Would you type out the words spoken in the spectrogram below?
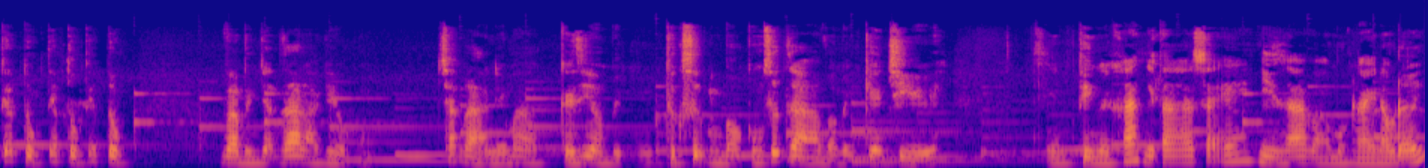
tiếp tục tiếp tục tiếp tục. Và mình nhận ra là kiểu chắc là nếu mà cái gì mà mình thực sự mình bỏ công sức ra và mình kiên trì ấy thì, thì người khác người ta sẽ nhìn ra vào một ngày nào đấy.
